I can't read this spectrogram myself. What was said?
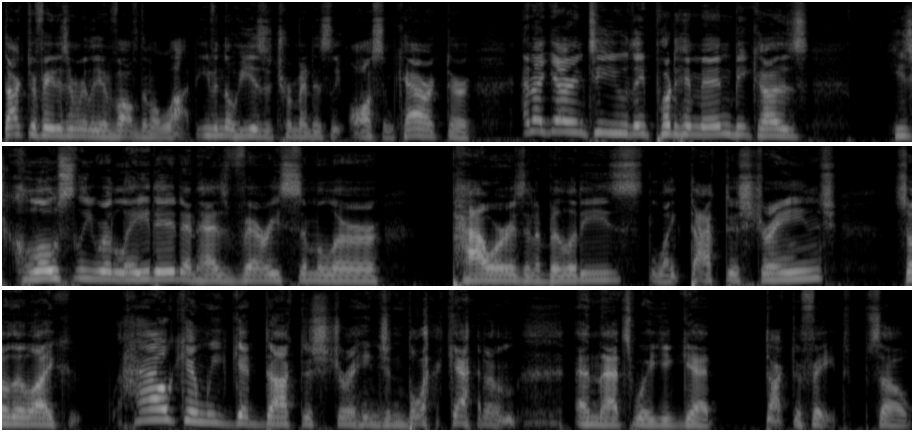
Dr. Fate isn't really involved in a lot, even though he is a tremendously awesome character. And I guarantee you they put him in because he's closely related and has very similar powers and abilities like Doctor Strange. So they're like, how can we get Doctor Strange and Black Adam? And that's where you get Doctor Fate. So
